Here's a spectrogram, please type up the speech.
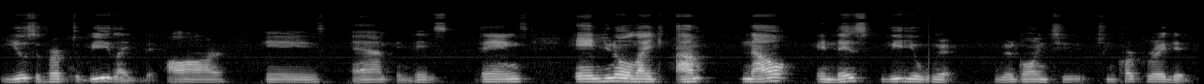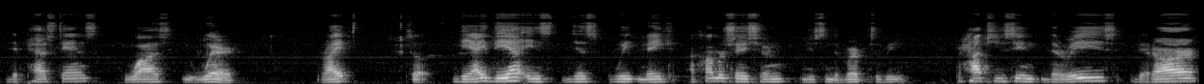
use the verb to be like the are, is, am, and these things. And you know, like I'm now in this video we're we're going to, to incorporate the, the past tense was you were right so the idea is just we make a conversation using the verb to be. Perhaps using there is there are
